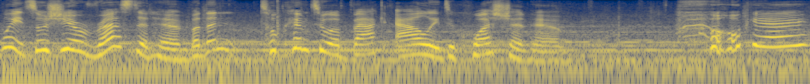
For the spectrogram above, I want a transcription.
Wait, so she arrested him, but then took him to a back alley to question him. okay.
